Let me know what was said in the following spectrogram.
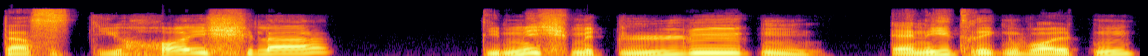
Dass die Heuchler, die mich mit Lügen erniedrigen wollten,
